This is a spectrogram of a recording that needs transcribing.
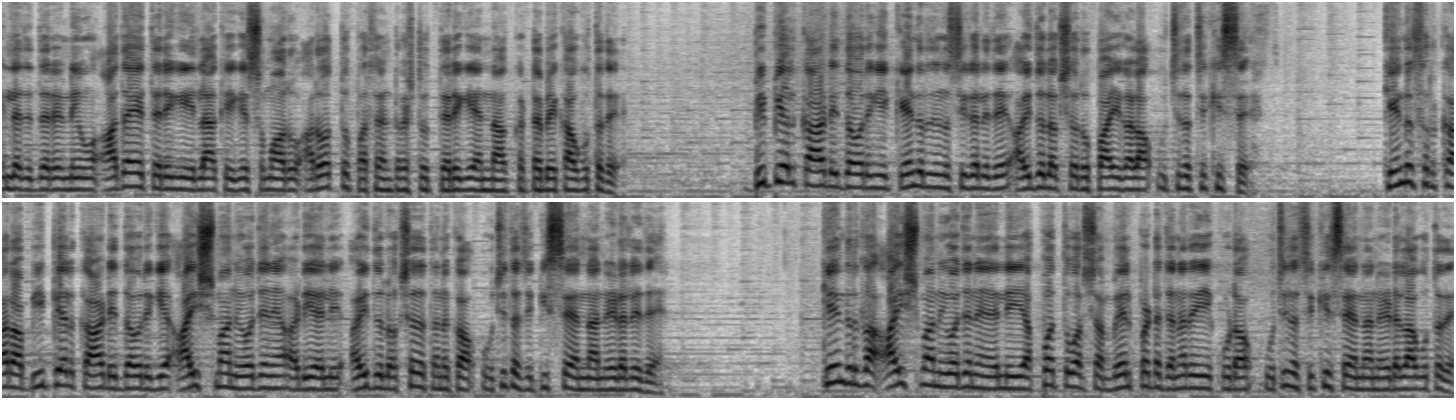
ಇಲ್ಲದಿದ್ದರೆ ನೀವು ಆದಾಯ ತೆರಿಗೆ ಇಲಾಖೆಗೆ ಸುಮಾರು ಅರವತ್ತು ಪರ್ಸೆಂಟ್ರಷ್ಟು ತೆರಿಗೆಯನ್ನು ಕಟ್ಟಬೇಕಾಗುತ್ತದೆ. ಬಿ ಪಿ ಎಲ್ ಕಾರ್ಡ್ ಇದ್ದವರಿಗೆ ಕೇಂದ್ರದಿಂದ ಸಿಗಲಿದೆ ಐದು ಲಕ್ಷ ರೂಪಾಯಿಗಳ ಉಚಿತ ಚಿಕಿತ್ಸೆ. ಕೇಂದ್ರ ಸರ್ಕಾರ ಬಿ ಪಿ ಎಲ್ ಕಾರ್ಡ್ ಇದ್ದವರಿಗೆ ಆಯುಷ್ಮಾನ್ ಯೋಜನೆ ಅಡಿಯಲ್ಲಿ ಐದು ಲಕ್ಷದ ತನಕ ಉಚಿತ ಚಿಕಿತ್ಸೆಯನ್ನು ನೀಡಲಿದೆ. ಕೇಂದ್ರದ ಆಯುಷ್ಮಾನ್ ಯೋಜನೆಯಲ್ಲಿ ಎಪ್ಪತ್ತು ವರ್ಷ ಮೇಲ್ಪಟ್ಟ ಜನರಿಗೆ ಕೂಡ ಉಚಿತ ಚಿಕಿತ್ಸೆಯನ್ನು ನೀಡಲಾಗುತ್ತದೆ.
